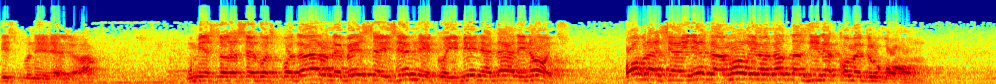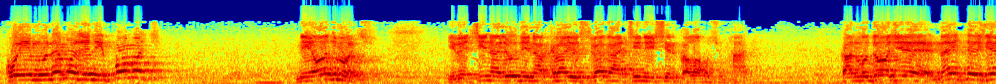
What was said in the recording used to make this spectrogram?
ispuni želju a? umjesto da se gospodaru nebesa i zemlje koji mijenja dan i noć obraća i njega moli on odlazi nekome drugom koji mu ne može ni pomoć ni odmoć. I većina ljudi na kraju svega čini širka Allahu subhanahu kad mu dođe najteže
